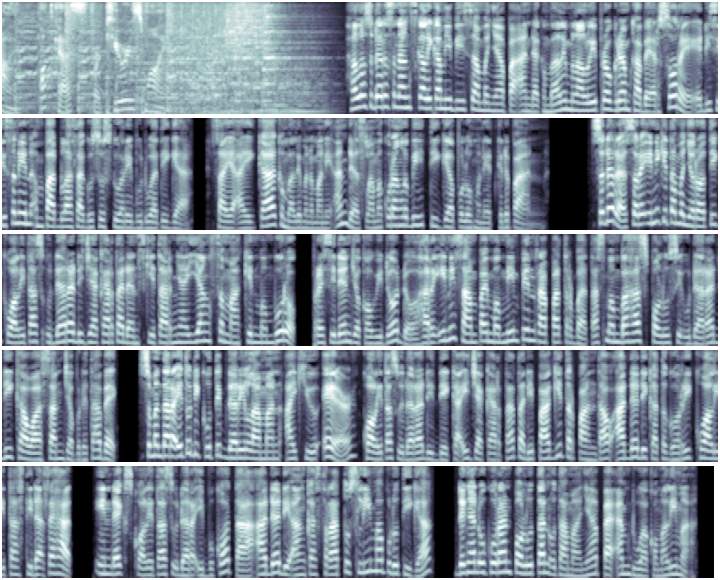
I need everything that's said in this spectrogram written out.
Prime, podcast for curious mind. Halo saudara, senang sekali kami bisa menyapa Anda kembali melalui program KBR Sore edisi Senin 14 Agustus 2023. Saya Aika kembali menemani Anda selama kurang lebih 30 menit ke depan. Saudara, sore ini kita menyoroti kualitas udara di Jakarta dan sekitarnya yang semakin memburuk. Presiden Joko Widodo hari ini sampai memimpin rapat terbatas membahas polusi udara di kawasan Jabodetabek. Sementara itu dikutip dari laman IQ Air, kualitas udara di DKI Jakarta tadi pagi terpantau ada di kategori kualitas tidak sehat. Indeks kualitas udara ibu kota ada di angka 153 dengan ukuran polutan utamanya PM2,5.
